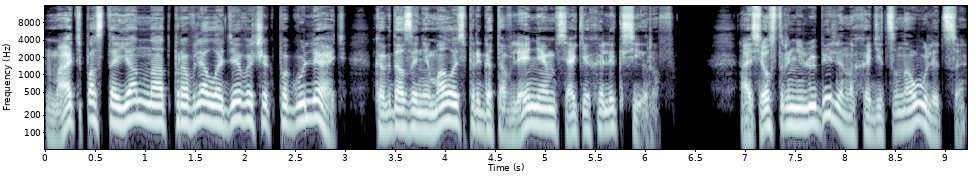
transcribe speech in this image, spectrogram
Мать постоянно отправляла девочек погулять, когда занималась приготовлением всяких эликсиров. А сестры не любили находиться на улице.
